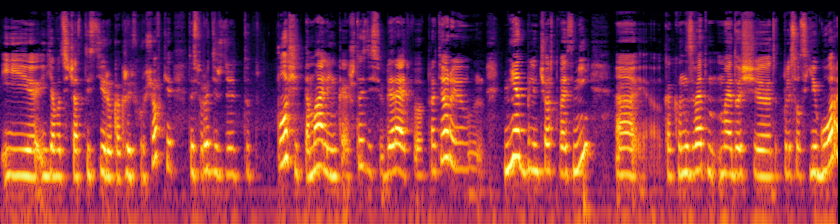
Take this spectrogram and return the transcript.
И я вот сейчас тестирую, как жить в Хрущевке. То есть вроде же тут площадь-то маленькая, что здесь убирать? Протер и нет, блин, черт возьми. Э, Как называет моя дочь этот пылесос Егор,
